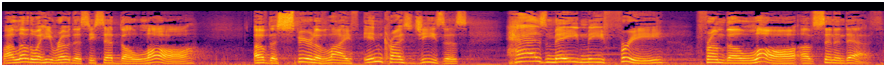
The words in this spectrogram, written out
Well, I love the way he wrote this. He said, the law of the Spirit of life in Christ Jesus has made me free from the law of sin and death.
